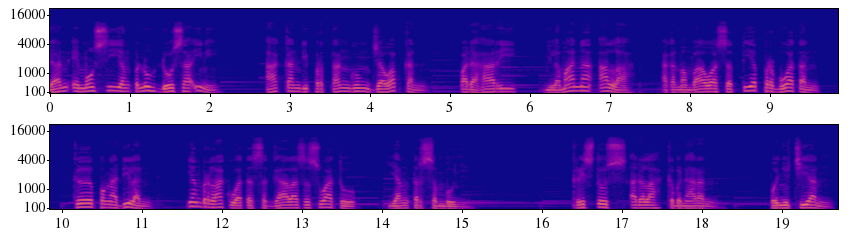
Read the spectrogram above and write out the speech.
Dan emosi yang penuh dosa ini akan dipertanggungjawabkan pada hari bila mana Allah akan membawa setiap perbuatan ke pengadilan yang berlaku atas segala sesuatu yang tersembunyi. Kristus adalah kebenaran, penyucian,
